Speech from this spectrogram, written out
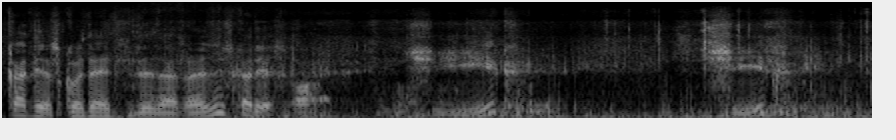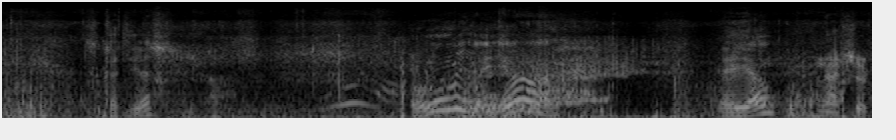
skaties, ko tētis dara. Redzi, skaties. O, čīk. Čīk. Skaties. O, jā, jā. Ejam. Nā, šur.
